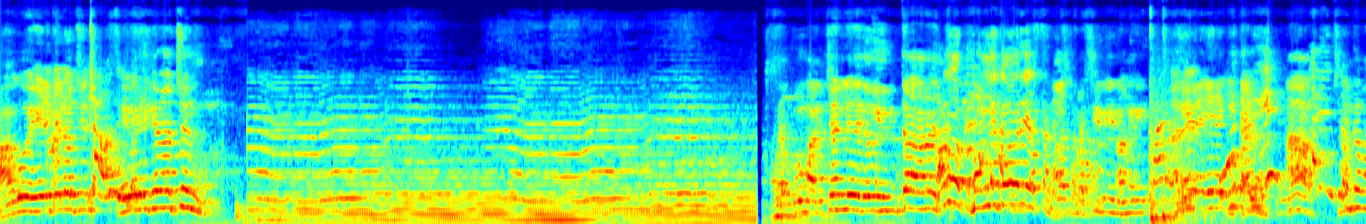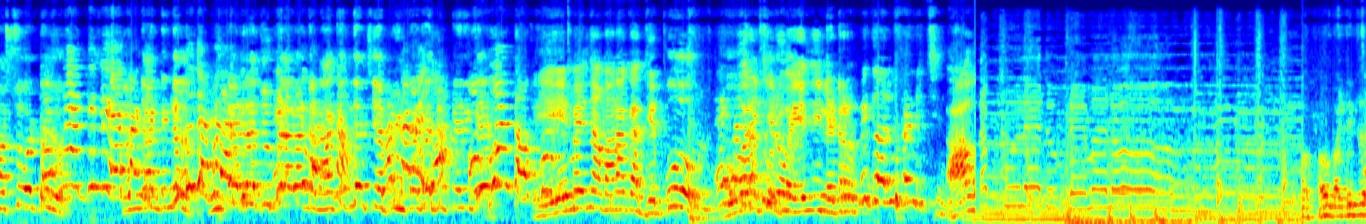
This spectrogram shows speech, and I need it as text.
ఆగో ఏడికెళ్ళి వచ్చింది ఏడికైనా వచ్చింది మంచం లేదు ఇంత మళ్ళీ కవర్ చేస్తాను మస్తు కొట్టారు ఏమైంది అమ్మానాక చెప్పు ఎవరు ఏంది లెటర్ మీ గర్ల్ ఫ్రెండ్ ఇచ్చింది ఎందుకు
